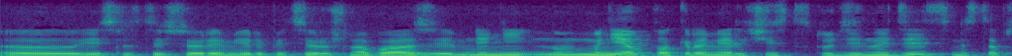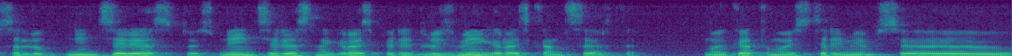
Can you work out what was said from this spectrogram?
если ты все время репетируешь на базе. Мне, не, ну, мне, по крайней мере, чисто студийная деятельность абсолютно не интересна. То есть мне интересно играть перед людьми, играть концерты. Мы к этому и стремимся, э,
